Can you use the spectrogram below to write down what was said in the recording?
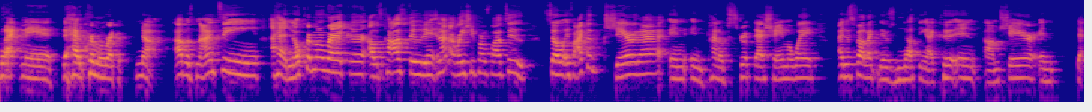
black man that had a criminal record. No, I was 19. I had no criminal record. I was a college student and I got racially profiled too. So if I could share that and and kind of strip that shame away, I just felt like there's nothing I couldn't um, share and that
